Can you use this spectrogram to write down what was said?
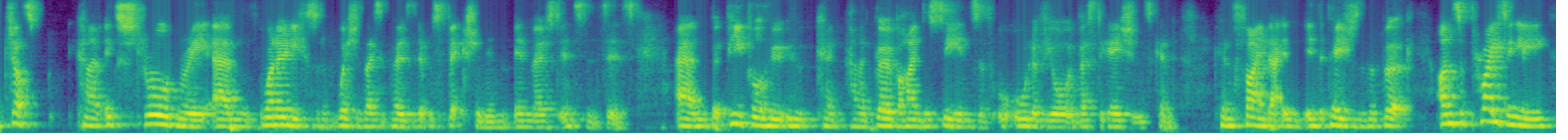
just kind of extraordinary. Um, one only sort of wishes, I suppose, that it was fiction in, in most instances. Um, but people who, who can kind of go behind the scenes of all of your investigations can can find that in, in the pages of the book. Unsurprisingly,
